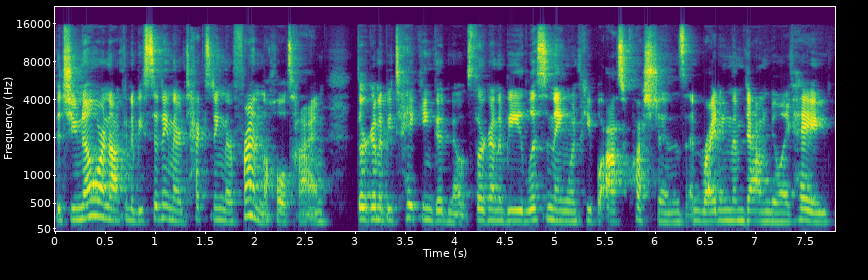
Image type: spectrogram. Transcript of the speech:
that you know are not going to be sitting there texting their friend the whole time. They're going to be taking good notes. They're going to be listening when people ask questions and writing them down and be like, hey,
